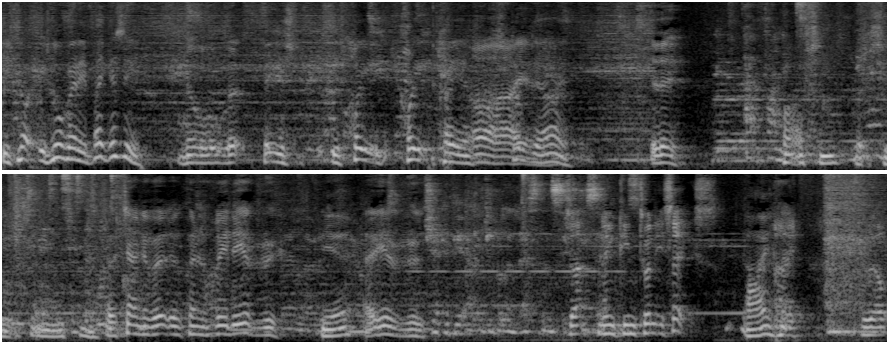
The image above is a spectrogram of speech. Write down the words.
He's not. He's not very big, is he? No, but But he's he's quite quite kind of Oh, aye. sturdy. Aye. the, Patterson, Ritchie, Skinner. I was telling you about the kind of played Airdrie. Yeah. I hear Check if you're eligible in less than Is that 60 seconds. 1926? Aye. Aye. Well,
